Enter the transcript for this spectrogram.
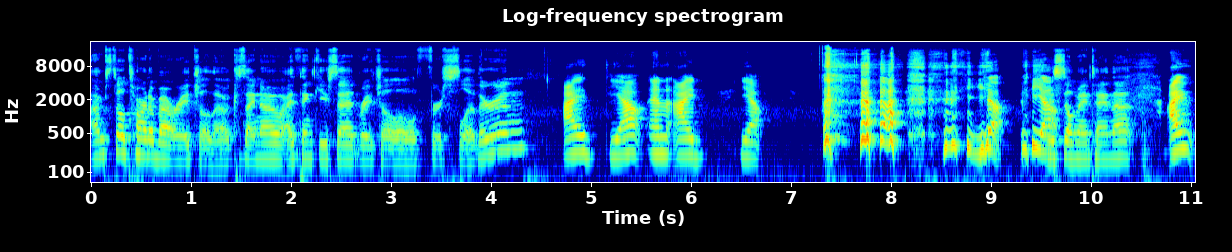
I'm still torn about Rachel though, because I know I think you said Rachel for Slytherin. I yeah, and I yeah. yeah, yeah. You still maintain that? I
